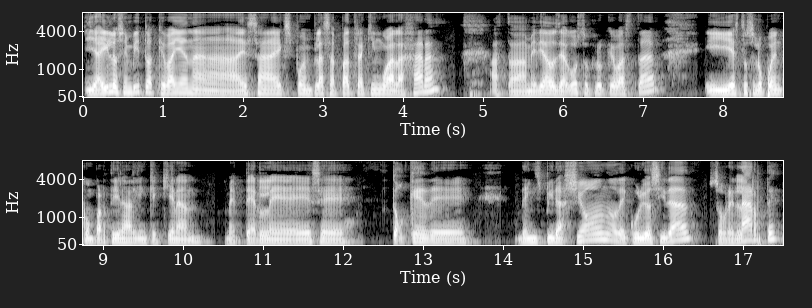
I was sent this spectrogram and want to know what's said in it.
Y ahí los invito a que vayan a esa expo en Plaza Patria aquí en Guadalajara hasta mediados de agosto creo que va a estar. Y esto se lo pueden compartir a alguien que quieran meterle ese toque de, de inspiración o de curiosidad sobre el arte.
